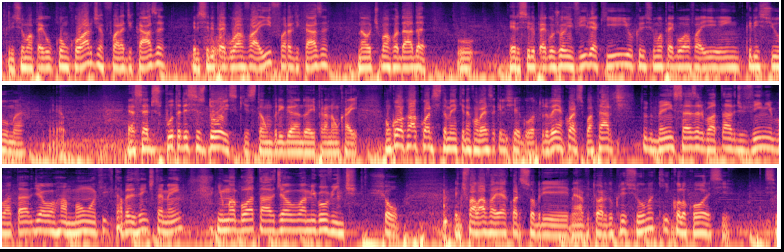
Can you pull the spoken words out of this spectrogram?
O Criciúma pega o Concórdia fora de casa, Ercílio pega o Havaí fora de casa. Na última rodada, o Ercílio pega o Joinville aqui e o Criciúma pegou o Havaí em Criciúma. É, essa é a disputa desses dois que estão brigando aí para não cair. Vamos colocar o Acorce também aqui na conversa que ele chegou. Tudo bem, Acorce? Boa tarde. Tudo bem, César. Boa tarde, Vini. Boa tarde ao Ramon aqui que está presente também. E uma boa tarde ao amigo ouvinte. Show. A gente falava aí, Acorce, sobre né, a vitória do Criciúma que colocou esse, esse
